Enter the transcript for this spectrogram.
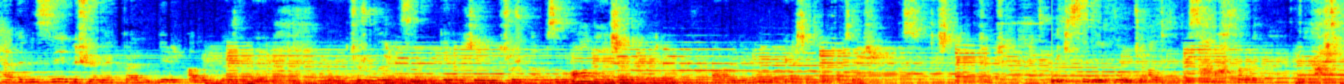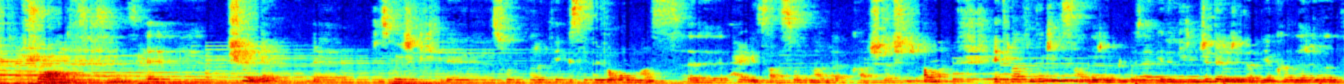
kendimizi düşünmekten bir adım ötede e, çocuklarımızın geleceğini, çocuklarımızın o anda yaşadıkları bunu gerçekten çok zor bir süreçti. İki sene boyunca antidepresan kullanarak hayatta kaldım. Şu an nasılsınız? Ee, şöyle, psikolojik e, sorunların tek bir sebebi olmaz. E, her insan sorunlarla karşılaşır ama etrafındaki insanların, özellikle de birinci dereceden yakınlarının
